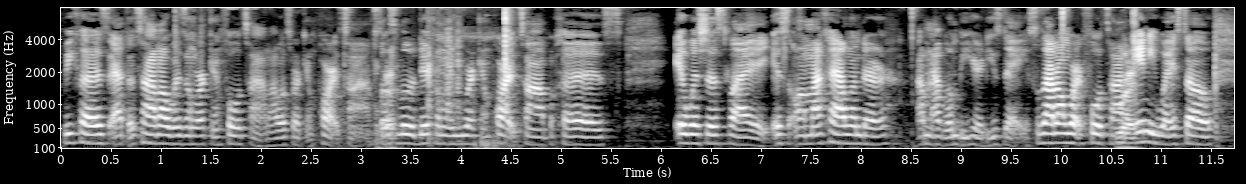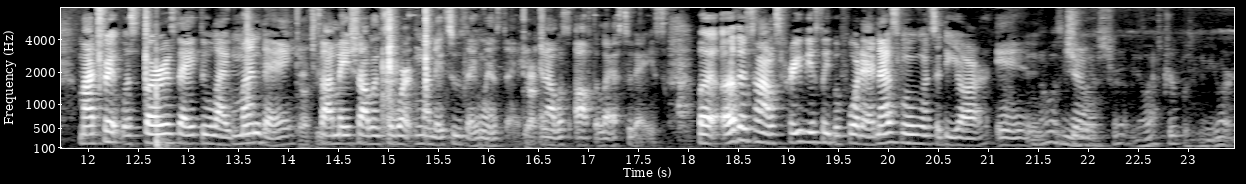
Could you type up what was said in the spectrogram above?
because at the time I wasn't working full time. I was working part time. So it's a little different when you're working part time because it was just like it's on my calendar. I'm not gonna be here these days because I don't work full time Right. anyway. So my trip was Thursday through like Monday. Gotcha. So I made sure I went to work Monday, Tuesday, Wednesday, Gotcha. and I was off the last two days. But other times previously before that, and that's when we went to DR in That wasn't your June. last trip. Your last trip was New York.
